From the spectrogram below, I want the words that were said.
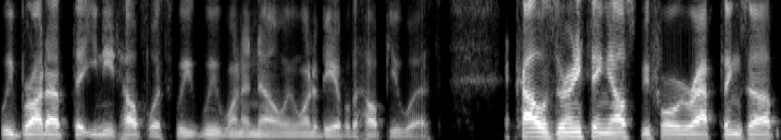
we brought up that you need help with, we we want to know. We want to be able to help you with. Kyle, is there anything else before we wrap things up?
